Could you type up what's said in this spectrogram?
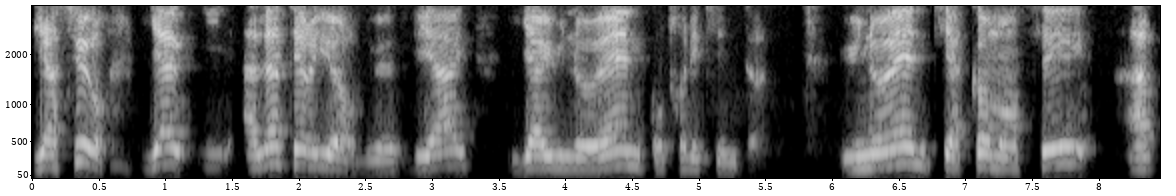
Bien sûr, il y a, à l'intérieur du FBI, il y a une haine contre les Clinton. Une haine qui a commencé à,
